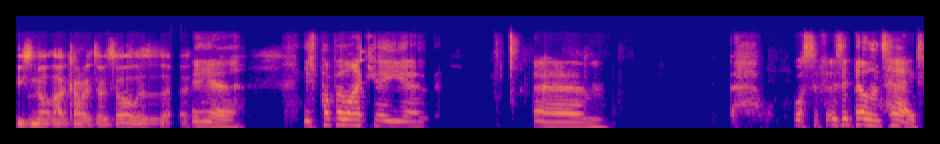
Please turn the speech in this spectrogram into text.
he's not that character at all, is it? Yeah, he's proper like a. Uh, um, what's the? Is it Bill and Ted?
